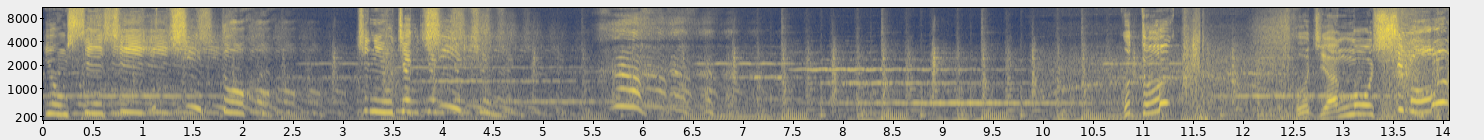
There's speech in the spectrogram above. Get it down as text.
用血气一起渡过，只有这气魄。我得可将我西魔。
